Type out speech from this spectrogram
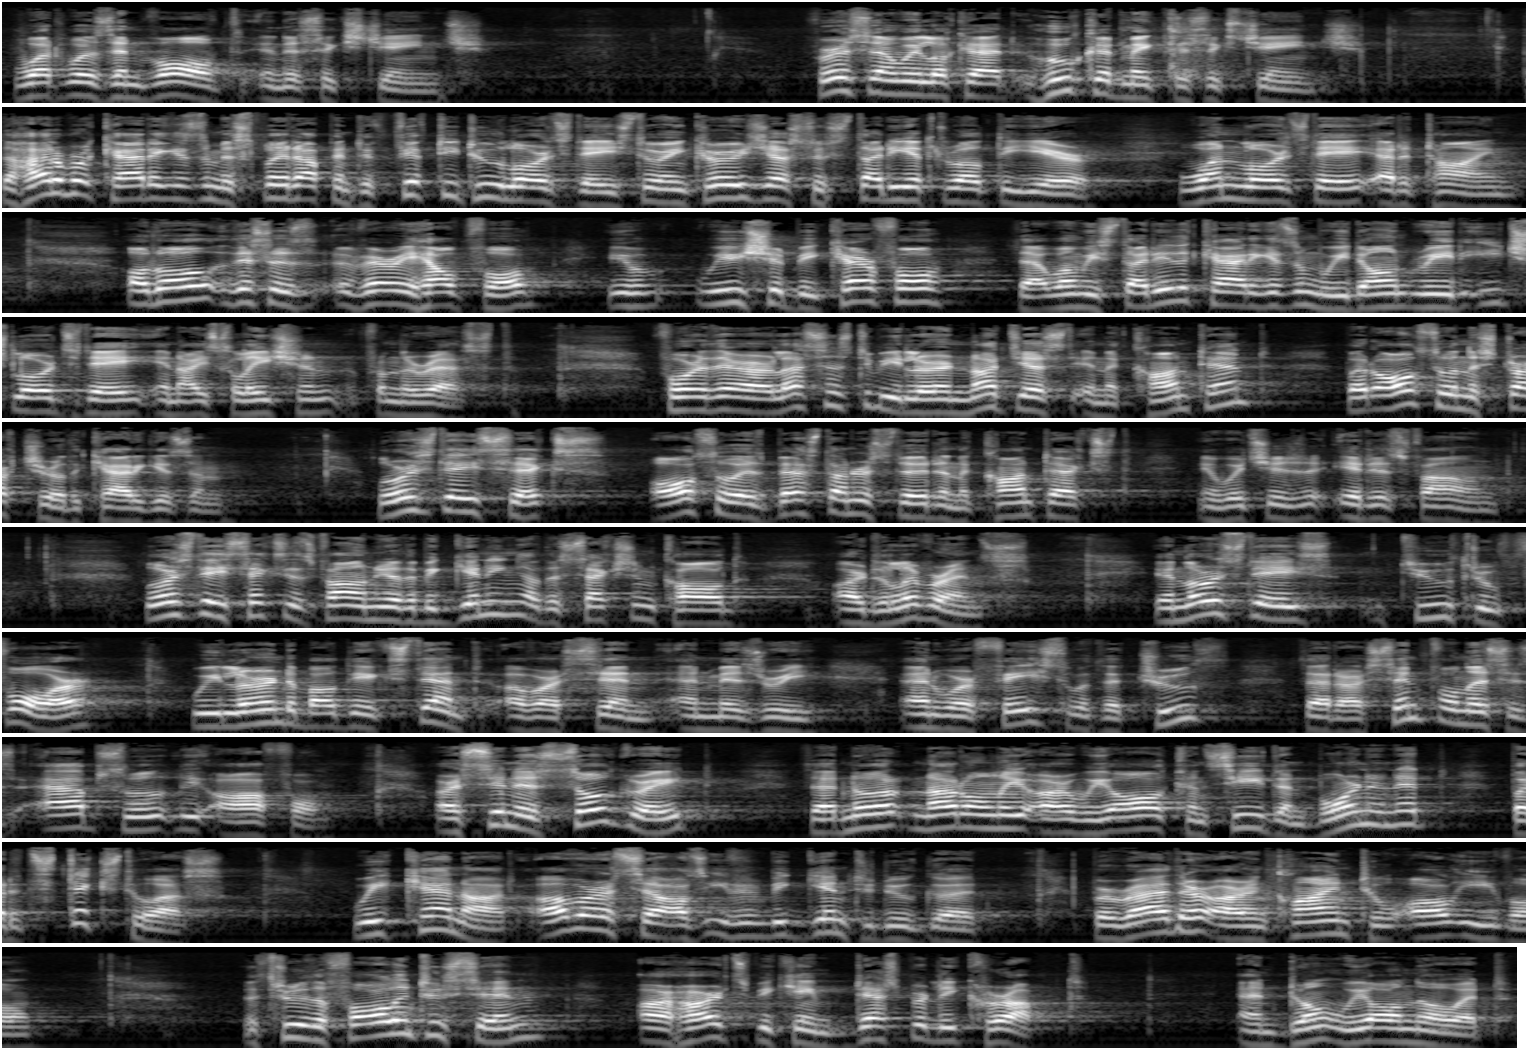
what was involved in this exchange. First, then, we look at who could make this exchange. The Heidelberg Catechism is split up into 52 Lord's Days to encourage us to study it throughout the year, one Lord's Day at a time. Although this is very helpful, we should be careful that when we study the Catechism, we don't read each Lord's Day in isolation from the rest. For there are lessons to be learned not just in the content, but also in the structure of the Catechism. Lord's Day 6 also is best understood in the context in which it is found. Lord's Day 6 is found near the beginning of the section called Our Deliverance. In Lord's Days 2 through 4, we learned about the extent of our sin and misery and were faced with the truth that our sinfulness is absolutely awful. Our sin is so great that not, not only are we all conceived and born in it, but it sticks to us. We cannot of ourselves even begin to do good, but rather are inclined to all evil. Through the fall into sin, our hearts became desperately corrupt. And don't we all know it?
